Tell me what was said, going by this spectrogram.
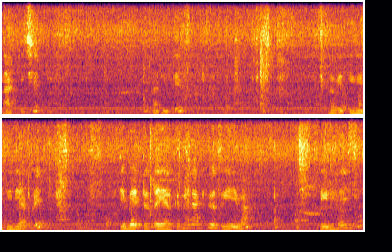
નાખી છે. આ રીતે. હવે ધીરે ધીરે આપણે જે બેટર તૈયાર કરીને રાખ્યું હતું એમાં રેડી દઈશું.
